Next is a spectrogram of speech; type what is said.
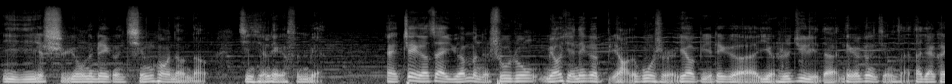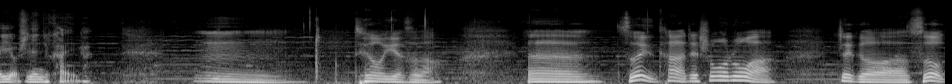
以及使用的这个情况等等，进行了一个分辨。哎，这个在原本的书中描写那个表的故事，要比这个影视剧里的那个更精彩，大家可以有时间去看一看。嗯，挺有意思的。嗯、所以你看，这生活中啊，这个所有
